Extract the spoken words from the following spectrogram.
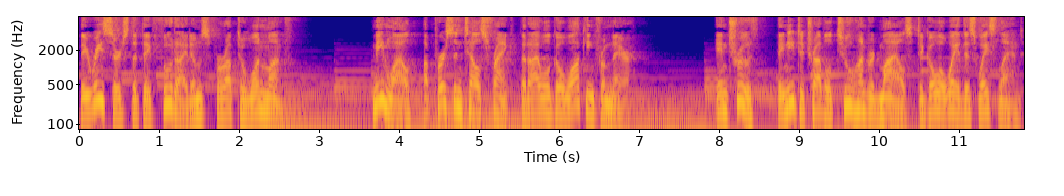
They research that they food items for up to one month. Meanwhile, a person tells Frank that I will go walking from there. In truth, they need to travel 200 miles to go away this wasteland.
